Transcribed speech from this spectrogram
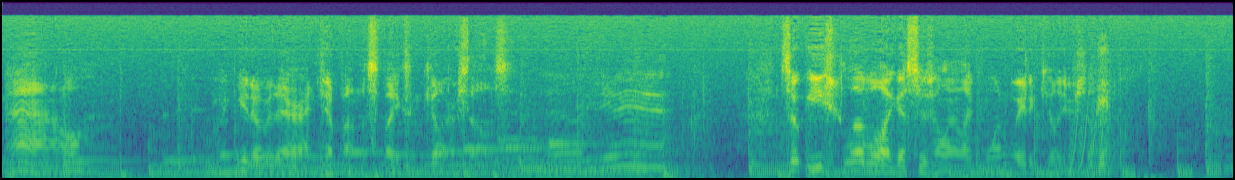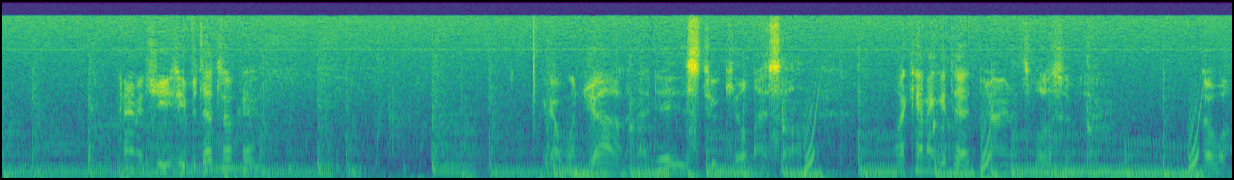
Now, we can get over there and jump on the spikes and kill ourselves. Hell yeah! So each level, I guess there's only like one way to kill yourself. Kind of cheesy, but that's okay. I got one job, and that is to kill myself. Why can't I get that giant explosive there? Oh well.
